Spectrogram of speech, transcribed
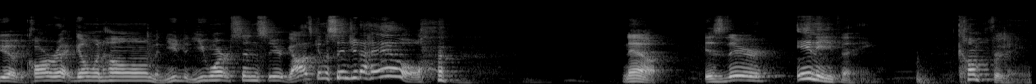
you have a car wreck going home and you you weren't sincere, God's going to send you to hell. now, is there anything comforting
